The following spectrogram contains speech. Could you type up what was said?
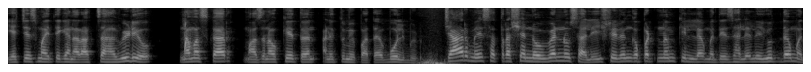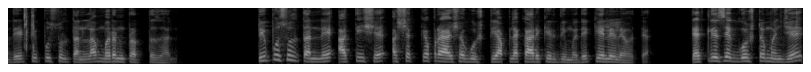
याचीच माहिती घेणार आजचा हा व्हिडिओ. नमस्कार माझं नाव केतन आणि तुम्ही पाहताय बोलबिडू. चार मे सतराशे नव्याण्णव साली श्रीरंगपट्टणम किल्ल्यामध्ये झालेल्या युद्धामध्ये टिपू सुलतानला मरण प्राप्त झालं. टिपू सुलतानने अतिशय अशक्यप्राय अशा गोष्टी आपल्या कारकिर्दीमध्ये केलेल्या होत्या. त्यातलीच एक गोष्ट म्हणजे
